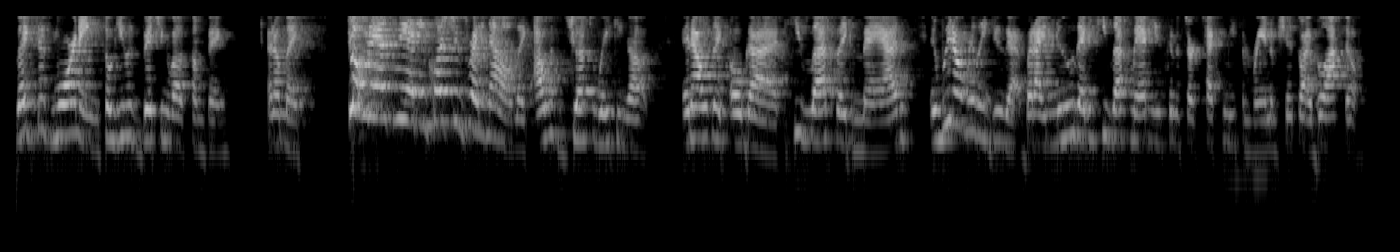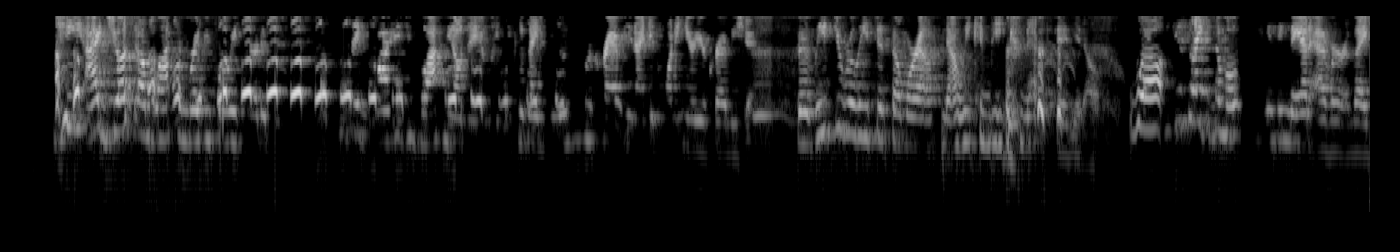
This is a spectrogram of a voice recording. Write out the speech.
Like this morning. So he was bitching about something. And I'm like, don't ask me any questions right now. Like, I was just waking up. And I was like, oh God, he left like mad. And we don't really do that. But I knew that if he left mad, he was going to start texting me some random shit. So I blocked him. He, I just unblocked him right before we started. Like, why did you block me all day? I'm like, because I knew you were crabby and I didn't want to hear your crabby shit. So at least you released it somewhere else. Now we can be connected, you know. well He's like the most amazing man ever. Like,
